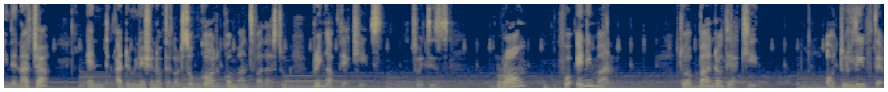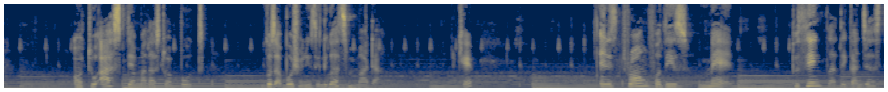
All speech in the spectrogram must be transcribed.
in the nature and admonition of the Lord. So God commands fathers to bring up their kids. So it is wrong for any man to abandon their kid or to leave them or to ask their mothers to abort because abortion is illegal. That's murder. Okay? And it's wrong for these men to think that they can just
